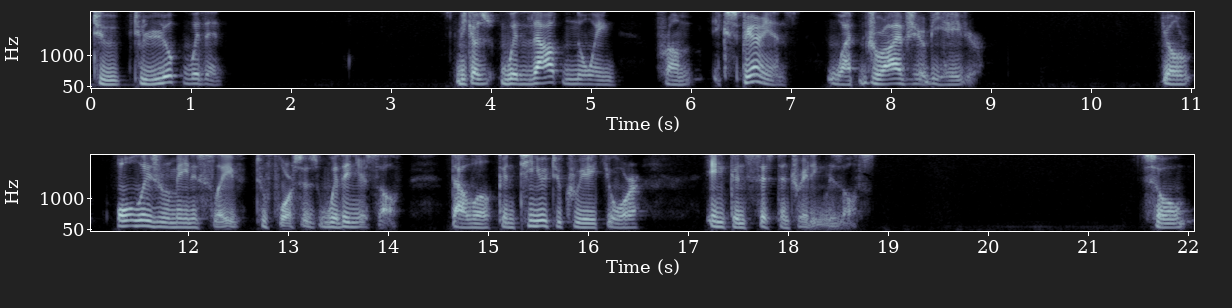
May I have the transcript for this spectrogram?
to, to look within. Because without knowing from experience what drives your behavior, you'll always remain a slave to forces within yourself that will continue to create your inconsistent trading results. So,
